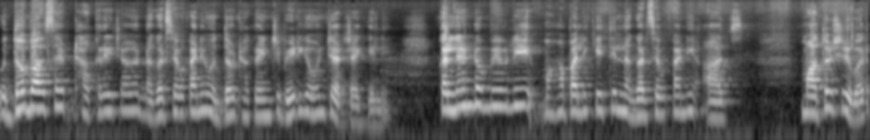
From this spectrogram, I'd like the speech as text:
उद्धव बाळासाहेब ठाकरेच्या नगरसेवकांनी उद्धव ठाकरेंची भेट घेऊन चर्चा केली. कल्याण डोंबिवली महापालिकेतील नगरसेवकांनी आज मातोश्रीवर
